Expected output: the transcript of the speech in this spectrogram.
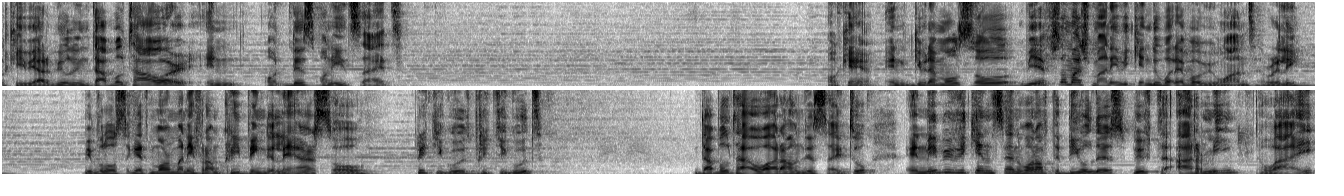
Okay, we are building double tower in on this on each side. Okay and give them also we have so much money we can do whatever we want really. We will also get more money from creeping the lair so pretty good pretty good. Double tower around this side too. And maybe we can send one of the builders with the army. Why?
